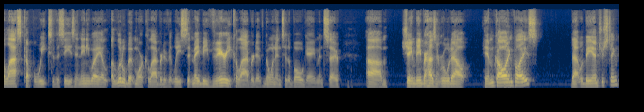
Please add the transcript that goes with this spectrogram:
the last couple weeks of the season. Anyway, a, a, little bit more collaborative, at least. It may be very collaborative going into the bowl game. And so um, Shane Beamer hasn't ruled out him calling plays. That would be interesting.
